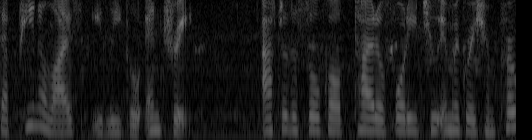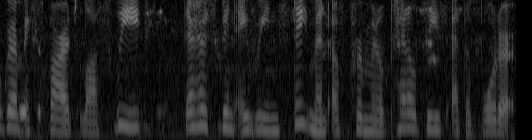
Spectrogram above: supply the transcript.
that penalize illegal entry. After the so called Title 42 immigration program expired last week, there has been a reinstatement of criminal penalties at the border.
